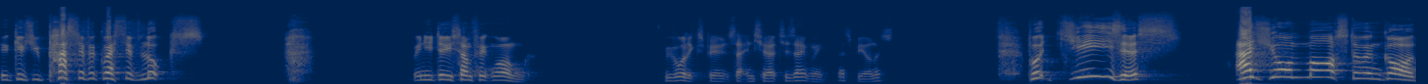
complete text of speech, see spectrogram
who gives you passive aggressive looks when you do something wrong. We've all experienced that in churches, haven't we? Let's be honest. But Jesus, as your master and God,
